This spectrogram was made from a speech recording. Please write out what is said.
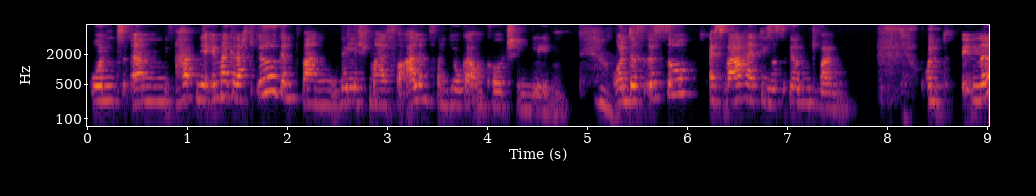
und ähm, habe mir immer gedacht, irgendwann will ich mal vor allem von Yoga und Coaching leben. Mhm. Und das ist so, es war halt dieses irgendwann. Und, ne?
